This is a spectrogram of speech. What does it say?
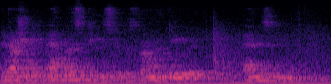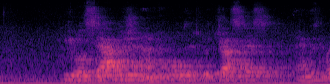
and there shall be endless peace for the throne of David. He will establish and uphold it with justice and with righteousness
